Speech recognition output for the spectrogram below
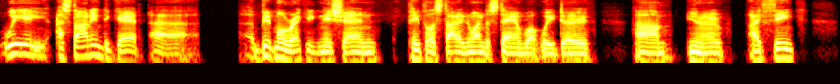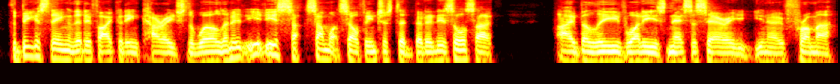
we are starting to get uh, a bit more recognition. People are starting to understand what we do. Um, you know, I think the biggest thing that if I could encourage the world, and it, it is somewhat self interested, but it is also, I believe, what is necessary, you know, from a,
